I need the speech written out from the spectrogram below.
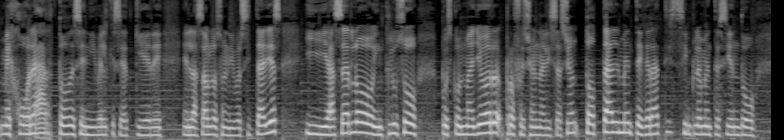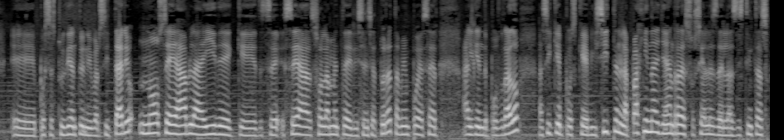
mejorar todo ese nivel que se adquiere en las aulas universitarias y hacerlo incluso pues con mayor profesionalización, totalmente gratis, simplemente siendo eh, pues estudiante universitario. No se habla ahí de que sea solamente de licenciatura, también puede ser alguien de posgrado. Así que pues que visiten la página, ya en redes sociales de las distintas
